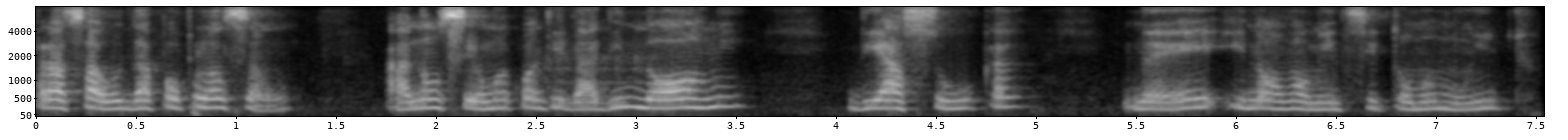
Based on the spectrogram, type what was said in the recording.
para a saúde da população, a não ser uma quantidade enorme de açúcar, né? E normalmente se toma muito.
